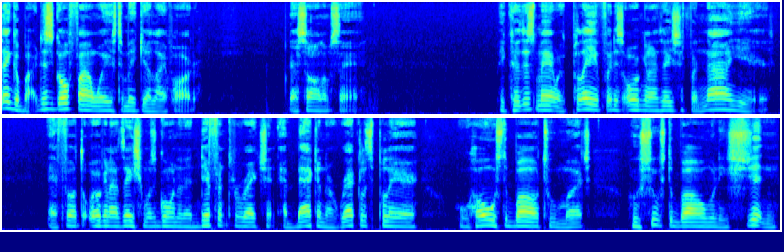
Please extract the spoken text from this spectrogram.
think about it. Just go find ways to make your life harder. That's all I'm saying. Because this man was playing for this organization for nine years and felt the organization was going in a different direction and backing a reckless player who holds the ball too much, who shoots the ball when he shouldn't.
